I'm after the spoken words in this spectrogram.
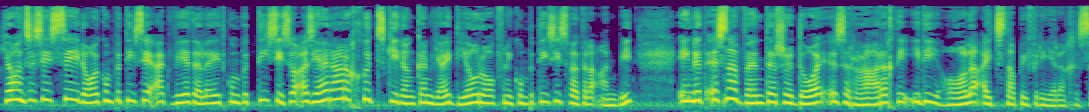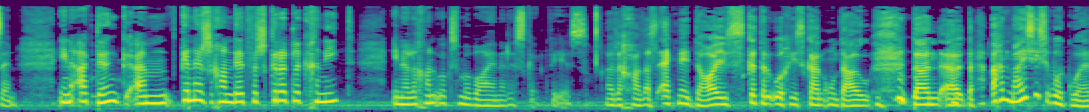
Ja, en soos jy sê, daai kompetisie, ek weet hulle het kompetisie. So as jy regtig goed skiet, dan kan jy deel raak van die kompetisies wat hulle aanbied. En dit is nou winter, so daai is regtig die ideale uitstappie vir die hele gesin. En ek dink um, kinders gaan dit verskriklik geniet en hulle gaan ook sommer baie in hulle skik wees. Hulle gaan as ek net daai skitteroogies kan onthou, dan uh ag en meisies ook hoor.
